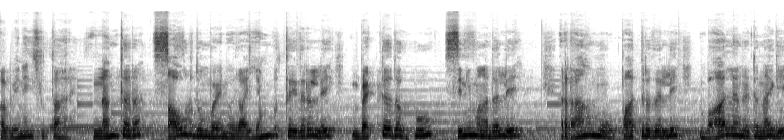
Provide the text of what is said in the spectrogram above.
ಅಭಿನಯಿಸುತ್ತಾರೆ. ನಂತರ ಸಾವಿರದ ಒಂಬೈನೂರ ಎಂಬತ್ತೈದರಲ್ಲಿ ಬೆಟ್ಟದ ಹೂ ಸಿನಿಮಾದಲ್ಲಿ ರಾಮು ಪಾತ್ರದಲ್ಲಿ ಬಾಲ ನಟನಾಗಿ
